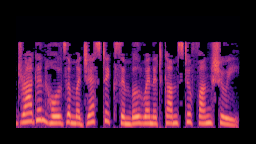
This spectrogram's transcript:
Dragon holds a majestic symbol when it comes to feng shui.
